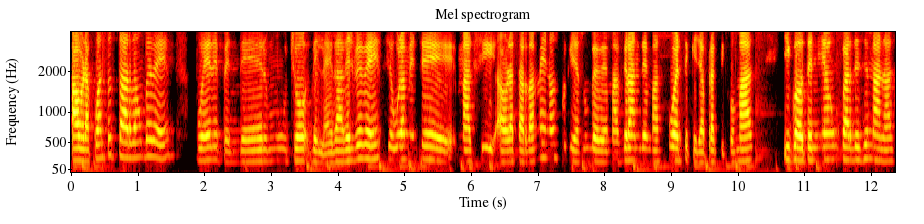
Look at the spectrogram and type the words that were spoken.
Ahora, ¿cuánto tarda un bebé? Puede depender mucho de la edad del bebé. Seguramente Maxi ahora tarda menos porque ya es un bebé más grande, más fuerte, que ya practicó más. Y cuando tenía un par de semanas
